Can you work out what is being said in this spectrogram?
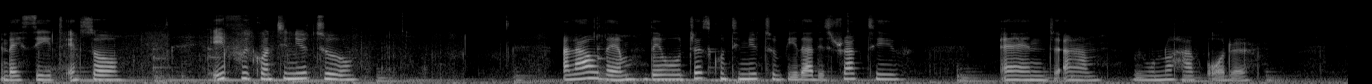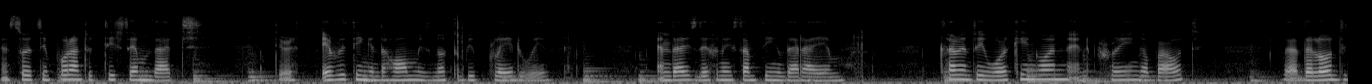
and i see it. And so if we continue to allow them, they will just continue to be that destructive and um, we will not have order. And so it's important to teach them that there, everything in the home is not to be played with. And that is definitely something that I am currently working on and praying about. That the Lord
